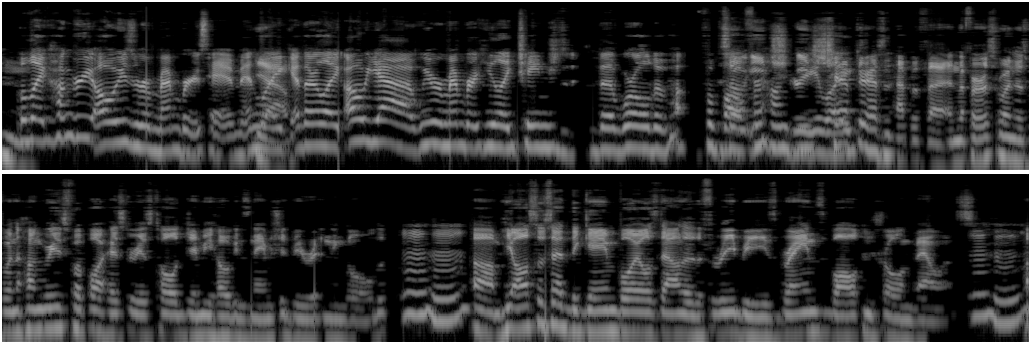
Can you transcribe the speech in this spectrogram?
Hmm. But like Hungary always remembers him, and Yeah. like and they're like, oh yeah, we remember he like changed the world of football so for each, Hungary. each like, chapter has an epithet, and the first one is when Hungary's football history is told, Jimmy Hogan's name should be written in gold. mm-hmm, Um, he also said the game boils down to the three B's: brains, ball control, and balance. mm-hmm.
